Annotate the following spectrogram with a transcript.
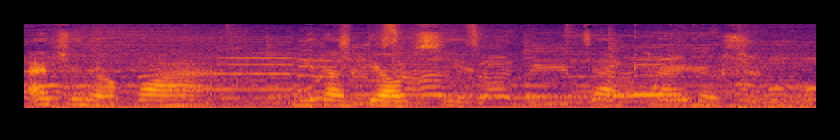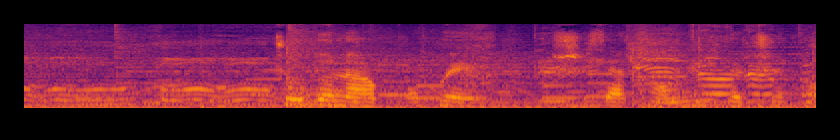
爱情的花一旦凋谢，再开的时候，注定了不会。是在同一个枝头，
